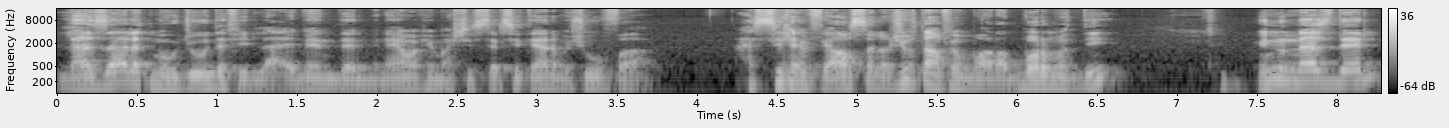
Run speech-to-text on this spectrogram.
لا زالت موجودة في اللاعبين ديل من أيام في مانشستر سيتي. أنا بشوفها حسي لهم في ارسنال وشفتها في مباراة بورنموث دي إنه الناس ديل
